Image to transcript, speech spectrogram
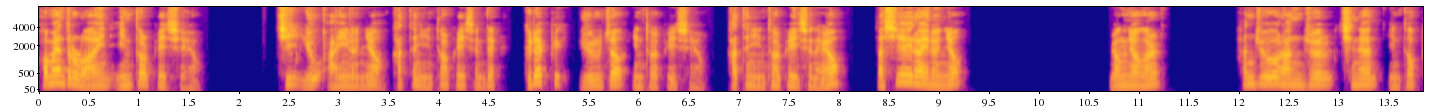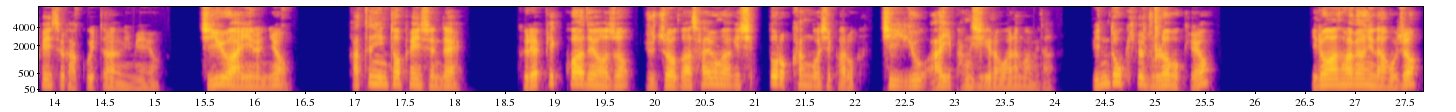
커맨드 라인 인터페이스예요. GUI는요, 같은 인터페이스인데 그래픽 유저 인터페이스예요. 같은 인터페이스네요. 자, CLI는요, 명령을 한줄 한 줄 치는 인터페이스를 갖고 있다는 의미예요. GUI는요, 같은 인터페이스인데 그래픽화되어서 유저가 사용하기 쉽도록 한 것이 바로 GUI 방식이라고 하는 겁니다. 윈도우 키를 눌러볼게요. 이러한 화면이 나오죠?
